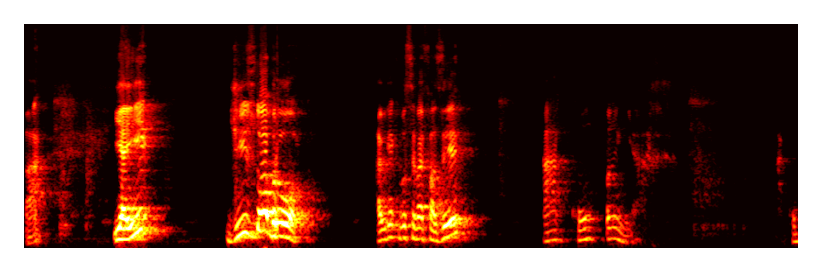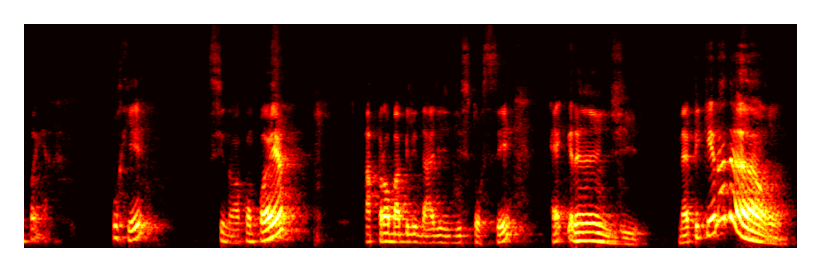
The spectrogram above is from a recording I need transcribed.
tá? E aí, desdobrou. Aí o que é que você vai fazer? Acompanhar acompanhar. Porque se não acompanha, a probabilidade de distorcer é grande. Não é pequena, não.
